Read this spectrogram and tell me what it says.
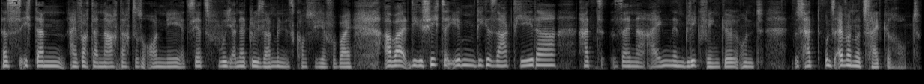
dass ich dann einfach danach dachte so, oh nee, jetzt jetzt, wo ich an der Louisanne bin, jetzt kommst du hier vorbei. Aber die Geschichte eben, wie gesagt, jeder hat seine eigenen Blickwinkel und es hat uns einfach nur Zeit geraubt.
